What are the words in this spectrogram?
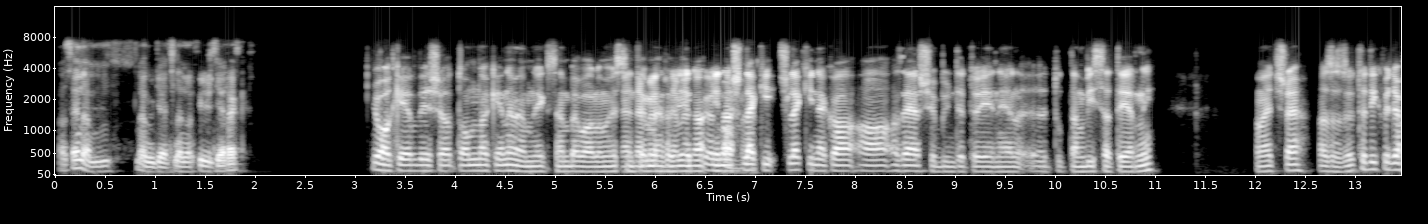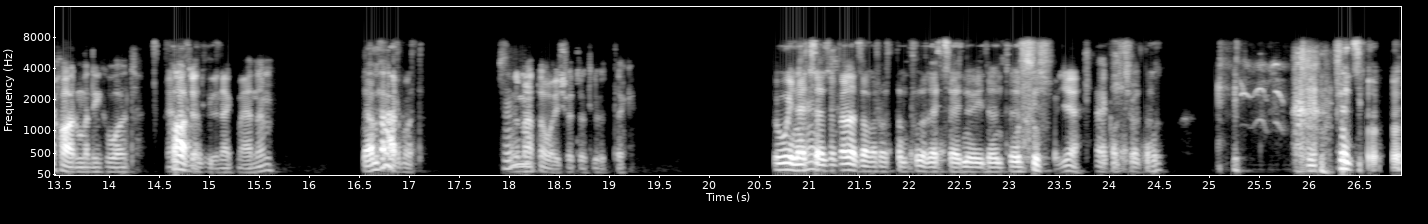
Azért nem, nem ügyetlen a kisgyerek. Jó a kérdése a Tomnak, én nem emlékszem be valami őszintén, mert hogy én a, én a Sleki, Slekinek a, a, az első büntetőjénél tudtam visszatérni a meccsre. Az az ötödik, vagy a harmadik volt? Harmadik. Ötöt már, nem? Nem hármat? Szerintem már tavaly is ötöt lőttek. Új, egyszer ezzel belezavarodtam, tudod, egyszer egy női döntőn. Ugye? Elkapcsoltam.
